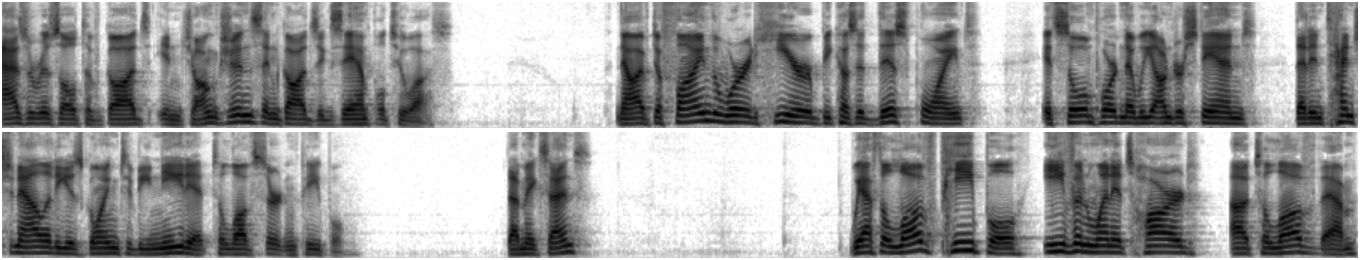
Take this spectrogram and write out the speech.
as a result of God's injunctions and God's example to us. Now, I've defined the word here because at this point, it's so important that we understand that intentionality is going to be needed to love certain people. That makes sense? We have to love people even when it's hard uh, to love them.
